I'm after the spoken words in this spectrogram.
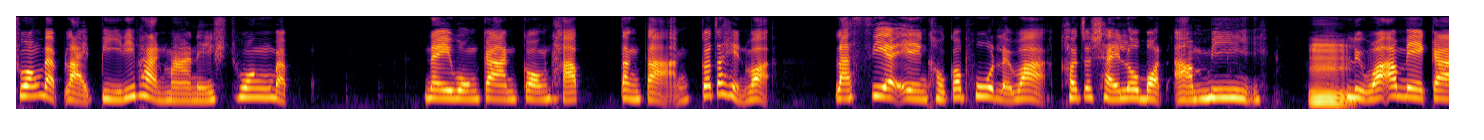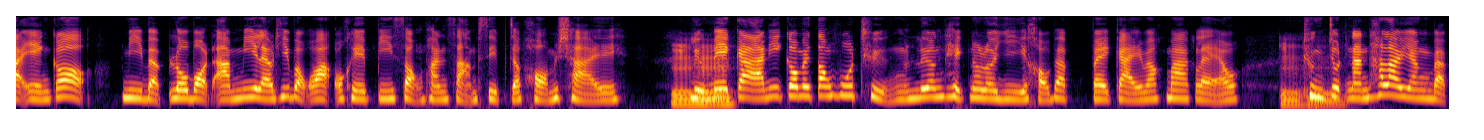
ช่วงแบบหลายปีที่ผ่านมาในช่วงแบบในวงการกองทัพต่างๆ ก็จะเห็นว่ารัสเซียเองเขาก็พูดเลยว่า เขาจะใช้ robot army อืมหรือว่าอเมริกาเองก็มีแบบ robot army แล้วที่บอกว่าโอเค ปี 2030 จะพร้อมใช้ หรืออเมริกานี่ก็ไม่ต้องพูดถึงเรื่องเทคโนโลยีเขาแบบไปไกลมากๆแล้วอืมถึงจุดนั้นถ้าเรายังแบบ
